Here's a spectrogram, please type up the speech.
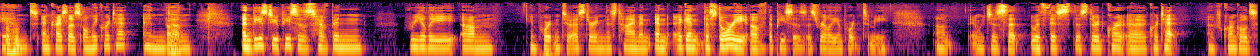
and and Kreisler's only quartet, and um, and these two pieces have been really um, important to us during this time, and and again, the story of the pieces is really important to me, um, which is that with this this third uh, quartet of Korngold's,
